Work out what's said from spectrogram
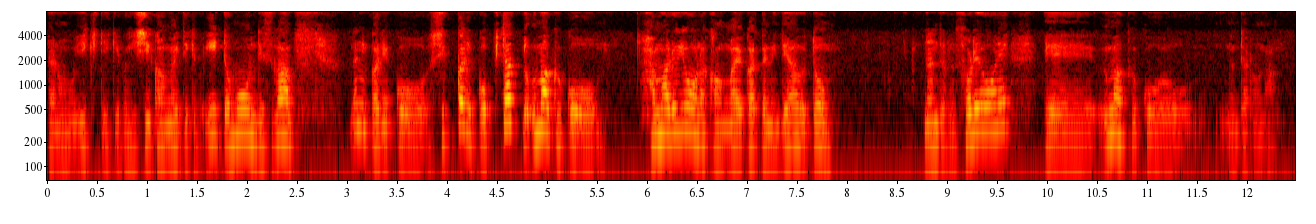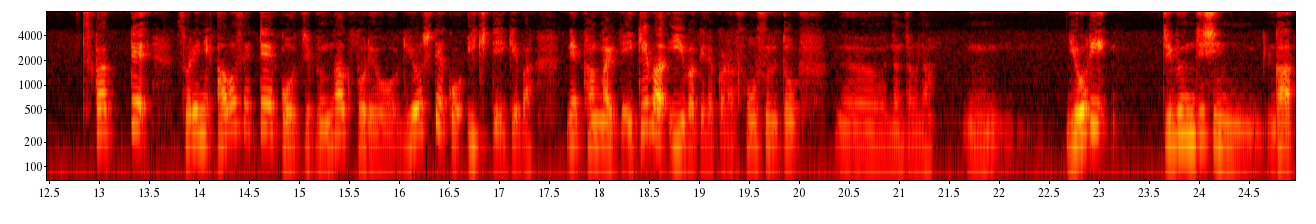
あの、生きていけばいいし、考えていけばいいと思うんですが、何かね、こう、しっかりこう、ピタッとうまくこう、はまるような考え方に出会うと、なんだろう、それをね、えー、うまくこう、なんだろうな、使って、それに合わせて、こう、自分がそれを利用して、こう、生きていけば、ね、考えていけばいいわけだから、そうすると、うーん、なんだろうな、うん、より、自分自身が、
